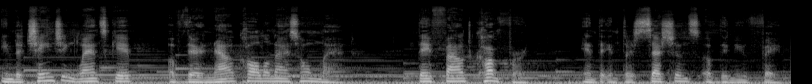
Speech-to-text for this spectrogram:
In the changing landscape of their now colonized homeland, they found comfort in the intercessions of the new faith.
